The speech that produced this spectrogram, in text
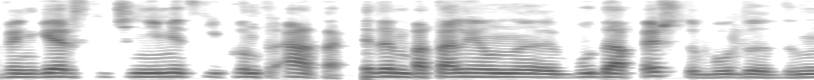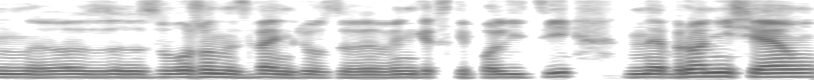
węgierski czy niemiecki kontratak. Jeden batalion y, Złożony z Węgrów, z węgierskiej policji, broni się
